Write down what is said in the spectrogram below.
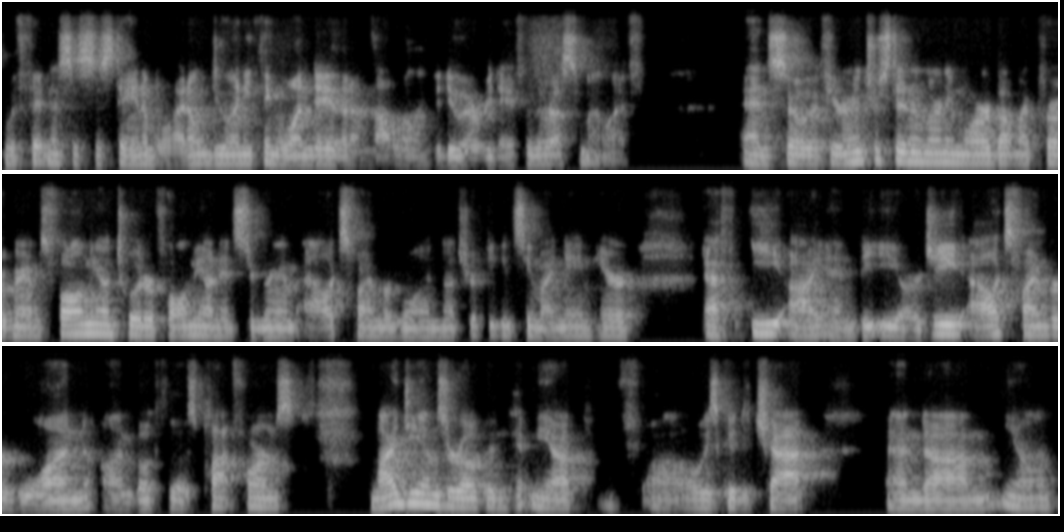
with fitness is sustainable. I don't do anything one day that I'm not willing to do every day for the rest of my life. And so if you're interested in learning more about my programs, follow me on Twitter, follow me on Instagram, Alex Feinberg one. Not sure if you can see my name here, F E I N B E R G, Alex Feinberg one on both of those platforms. My DMs are open. Hit me up. Uh, always good to chat. And um, you know,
